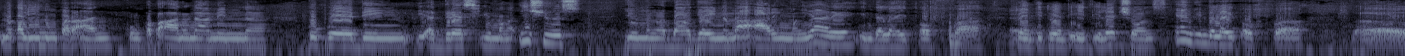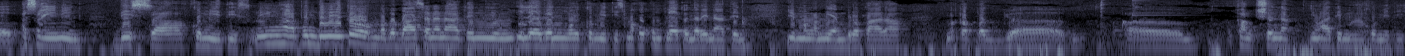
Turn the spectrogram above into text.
matalinong paraan kung papaano namin na po pwedeng i-address yung mga issues, yung mga bagay na maaaring mangyari in the light of uh, 2028 elections and in the light of uh, uh, assigning these uh, committees. Ngayong hapon din ito, mababasa na natin yung 11 more committees, makukumpleto na rin natin yung mga miyembro para makapag uh, uh, function na yung ating mga committee.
